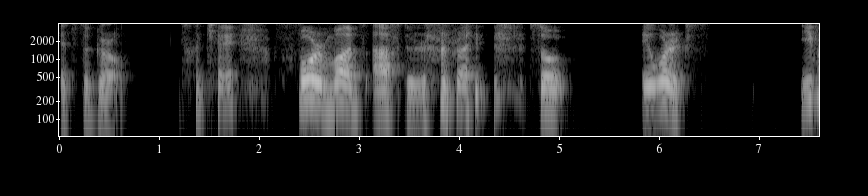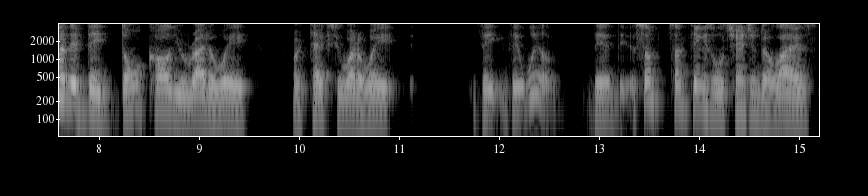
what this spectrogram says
It's the girl. Okay? Four months after, right? So it works. Even if they don't call you right away or text you right away, they they will. They, they some some things will change in their lives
